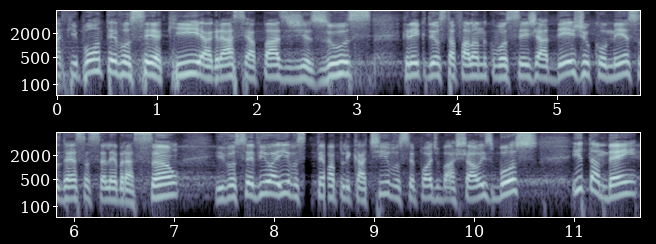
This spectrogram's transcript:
Olá, que bom ter você aqui, a graça e a paz de Jesus. Creio que Deus está falando com você já desde o começo dessa celebração. E você viu aí, você tem um aplicativo, você pode baixar o esboço e também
